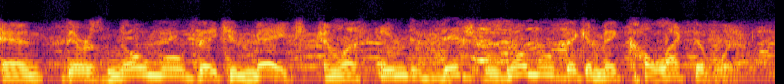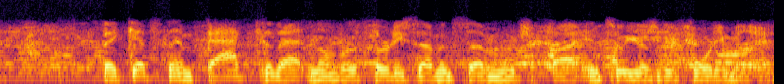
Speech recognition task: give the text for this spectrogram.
And there is no move they can make unless individual. There's no move they can make collectively that gets them back to that number of 37.7, which uh, in two years will be 40 million.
